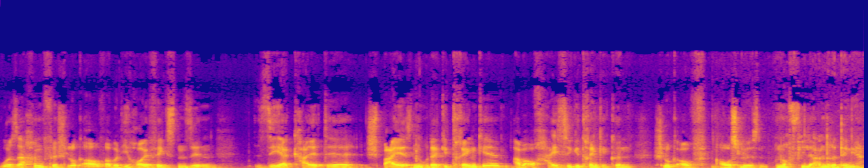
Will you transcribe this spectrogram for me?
Ursachen für Schluckauf, aber die häufigsten sind sehr kalte Speisen oder Getränke, aber auch heiße Getränke können Schluckauf auslösen und noch viele andere Dinge.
